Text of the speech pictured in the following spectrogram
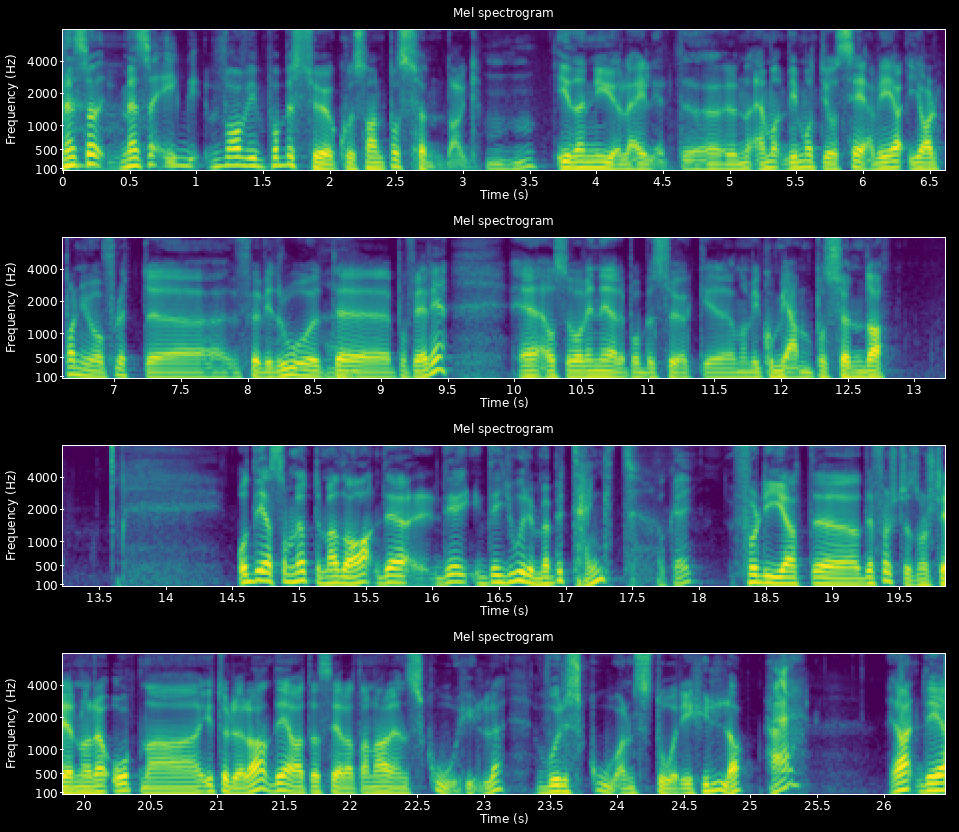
men, så, men så var vi på besøk hos han på søndag. I den nye leiligheten. Må, vi måtte jo se, vi hjalp han jo å flytte før vi dro til, på ferie. Eh, og så var vi nede på besøk eh, når vi kom hjem på søndag. Og det som møtte meg da, det, det, det gjorde meg betenkt. Ok. Fordi at uh, det første som skjer når jeg åpner ytterdøra, det er at jeg ser at han har en skohylle hvor skoene står i hylla. Hæ? Ja, det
